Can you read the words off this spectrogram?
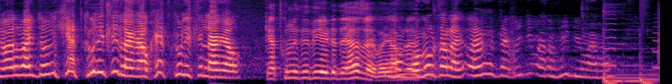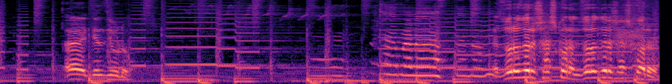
সোহেল ভাই তুমি খেত খুলিতে লাগাও খেত খুলিতে লাগাও। ক্যাতকুলিতে দিয়ে এটা দেখা যায়? ভাই আপনি বগল তলায় ভিডি মারো ভিডি মারো। এই গেঞ্জি উঠো জোরে জোরে শ্বাস করেন জোরে জোরে শ্বাস করেন।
